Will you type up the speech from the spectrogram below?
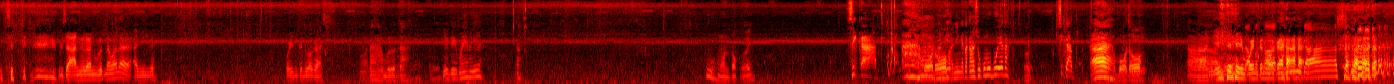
Bisa anilan bulut nama dah anjing deh. Poin kedua, gas. Nah, bulut ah. Iya, kayak mana ya? Uh, montok euy. Sikat. Ah, bodoh. Anjing eta kana suku mu bu eta. Sikat. Ah, bodoh. Anjing, poin kedua kan.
